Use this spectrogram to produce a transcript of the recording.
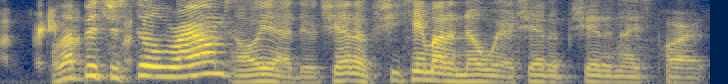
fun, pretty. Well, that much, bitch is but- still around. Oh yeah, dude. She had a. She came out of nowhere. She had a. She had a nice part.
